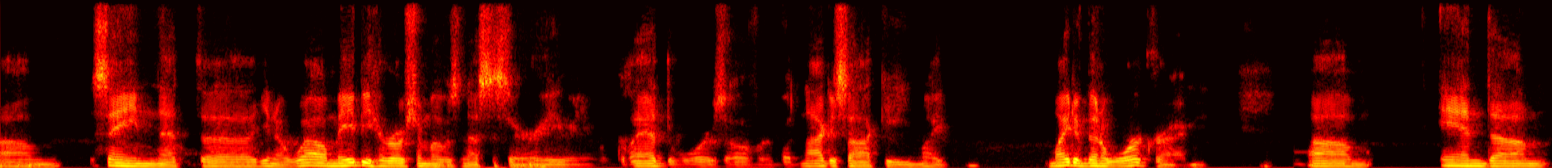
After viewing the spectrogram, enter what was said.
um, saying that, uh, you know, well, maybe Hiroshima was necessary. We're glad the war is over, but Nagasaki might might have been a war crime. Um, and um,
